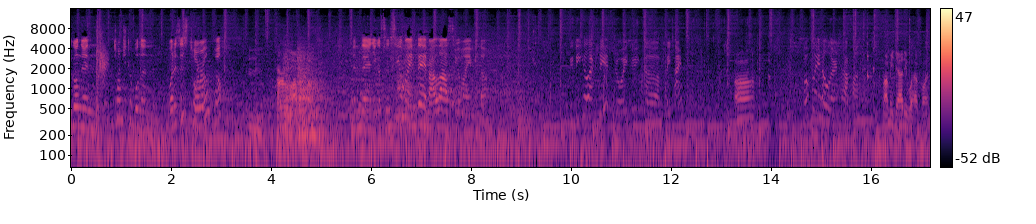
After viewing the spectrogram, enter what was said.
이거는 처음 시켜보는 What is this? Toro puff? Mm. Taro lava puff. And then 이것은 시우마인데 말라 시우마입니다. Do you think he'll actually enjoy doing the playtime? Uh, Hopefully he'll learn to have fun. mommy, daddy will have fun.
